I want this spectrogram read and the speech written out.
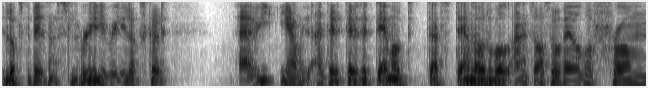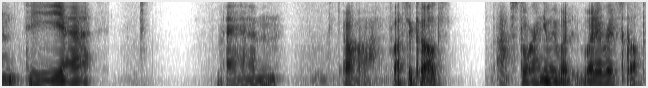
it looks the business. really really looks good. Uh, you know, and there, there's a demo that's downloadable, and it's also available from the uh, um oh what's it called App Store anyway, whatever it's called.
